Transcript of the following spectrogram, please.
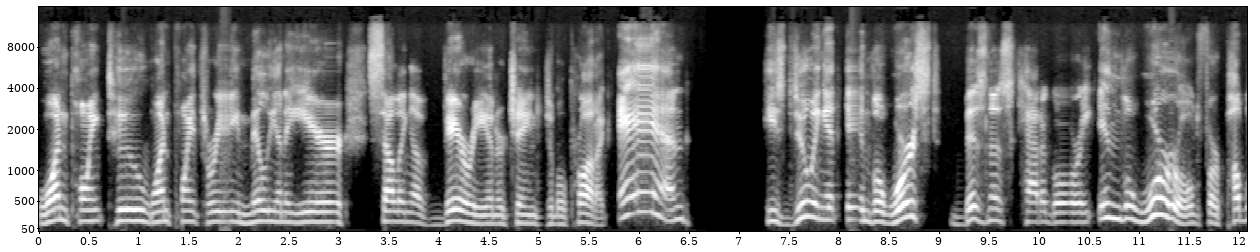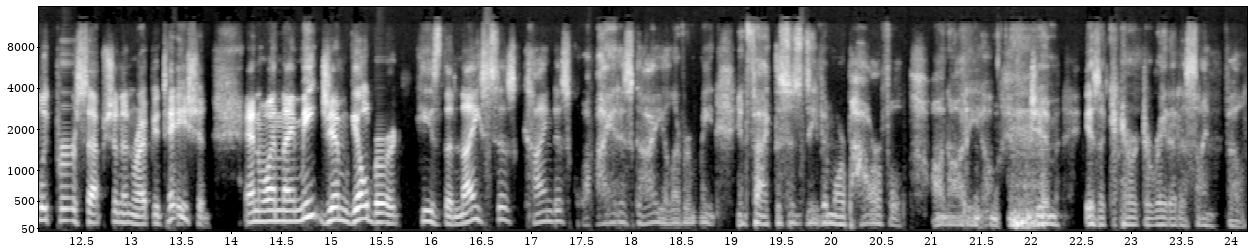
1.2 1.3 million a year selling a very interchangeable product and he's doing it in the worst business category in the world for public perception and reputation. And when i meet jim gilbert he's the nicest kindest quietest guy you'll ever meet. In fact this is even more powerful on audio. Jim is a character right out of seinfeld.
